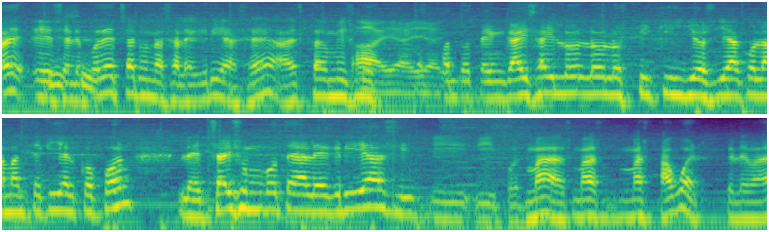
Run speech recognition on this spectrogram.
Oye, eh, Sí, se le puede echar unas alegrías, ¿eh? A esto mismo. Ay, ay, ay. Cuando tengáis ahí lo- lo- los piquillos ya con la mantequilla y el copón, le echáis un bote de alegrías y, y- y, pues más, más, más power que le va a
